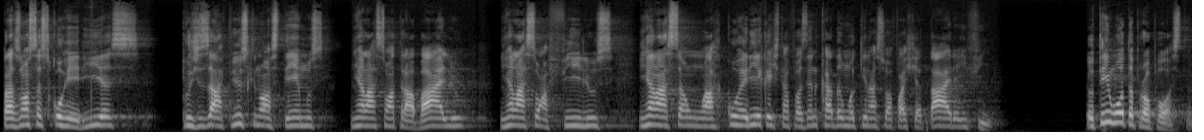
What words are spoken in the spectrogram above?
para as nossas correrias, para os desafios que nós temos em relação a trabalho, em relação a filhos, em relação à correria que a gente está fazendo, cada um aqui na sua faixa etária, enfim. Eu tenho outra proposta.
